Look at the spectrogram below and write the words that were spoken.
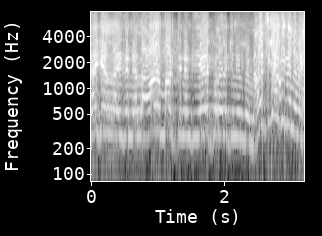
ನನಗೆಲ್ಲ ಇದನ್ನೆಲ್ಲ ಹಾಳು ಮಾಡ್ತೀನಿ ಅಂತ ಹೇಳ್ಕೊಳ್ಳೋದಕ್ಕೆ ನಿನಗೆ ನಾಚಿಕೆ ಆಗುದಿಲ್ಲವೇ?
